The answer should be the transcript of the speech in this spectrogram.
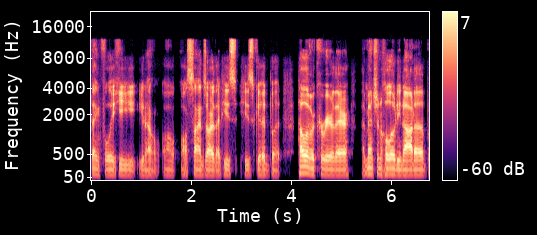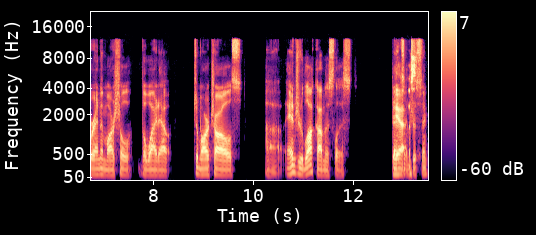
thankfully he, you know, all all signs are that he's he's good, but hell of a career there. I mentioned Haloti Ngata, Brandon Marshall, the wideout, Jamaal Charles, uh, Andrew Luck on this list. That's Yeah, interesting.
